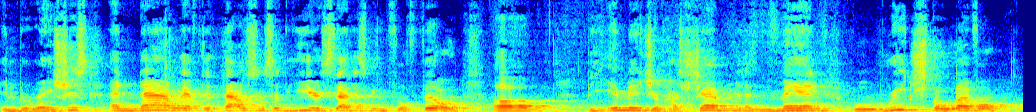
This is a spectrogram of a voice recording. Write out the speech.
in Bereshis, and now, after thousands of years, that is being fulfilled. Um, the image of Hashem and man will reach the level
